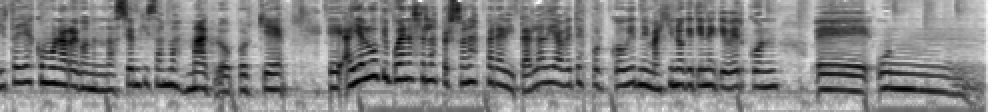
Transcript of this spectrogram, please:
Y esta ya es como una recomendación quizás más macro, porque eh, ¿hay algo que pueden hacer las personas para evitar la diabetes por COVID? Me imagino que tiene que ver con eh, un,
